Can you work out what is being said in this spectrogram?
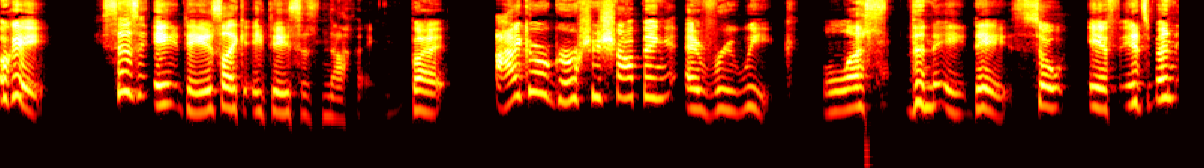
Okay, he says eight days, like eight days is nothing. But I go grocery shopping every week, less than eight days. So if it's been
